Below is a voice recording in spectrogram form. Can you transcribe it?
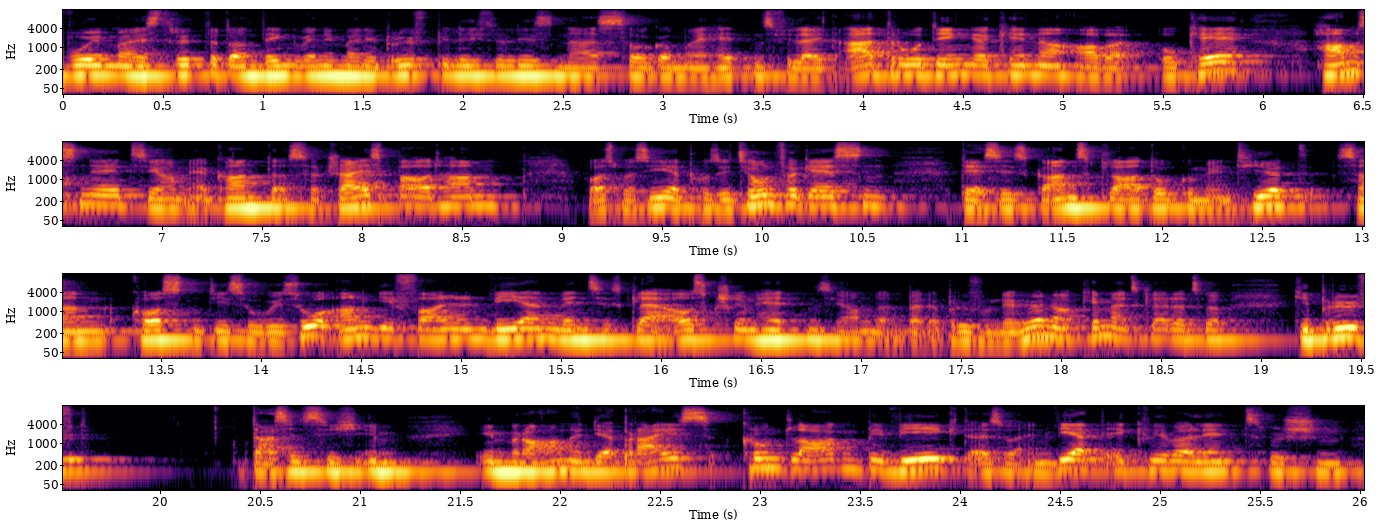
wo ich mir als Dritter dann denke, wenn ich meine Prüfberichte lese, na, sag einmal, hätten es vielleicht auch Drohdinger können, aber okay, haben es nicht, sie haben erkannt, dass sie Scheiß gebaut haben, was weiß ich, eine Position vergessen, das ist ganz klar dokumentiert, sind Kosten, die sowieso angefallen wären, wenn sie es gleich ausgeschrieben hätten, sie haben dann bei der Prüfung der Höhe nach, kommen wir jetzt gleich dazu, geprüft, dass es sich im, im Rahmen der Preisgrundlagen bewegt, also ein Wertäquivalent zwischen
